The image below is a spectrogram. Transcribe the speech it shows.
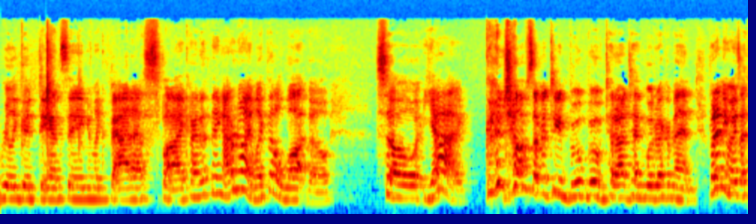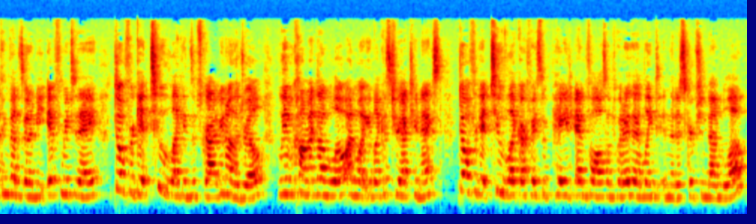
really good dancing and like badass spy kind of thing. I don't know, I like that a lot though. So yeah, good job 17, boom boom, 10 out of 10 would recommend. But anyways, I think that is going to be it for me today. Don't forget to like and subscribe, you know the drill. Leave a comment down below on what you'd like us to react to next. Don't forget to like our Facebook page and follow us on Twitter, they're linked in the description down below.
